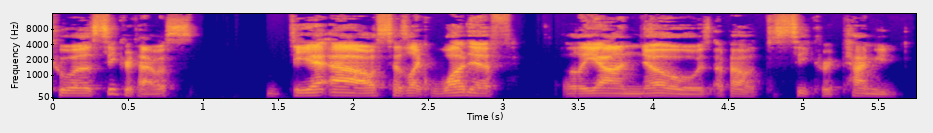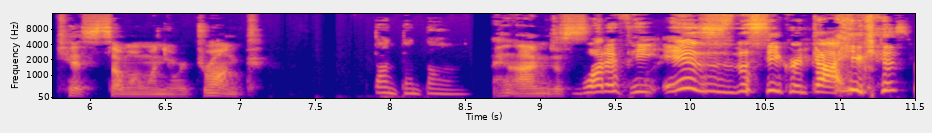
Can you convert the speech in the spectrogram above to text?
Kua's secret house. Diao uh, says, "Like, what if Leon knows about the secret time you kissed someone when you were drunk?" dun, dun, dun. And I'm just, What if he is the secret guy you kissed?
